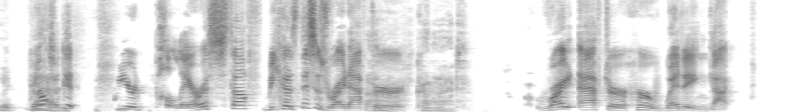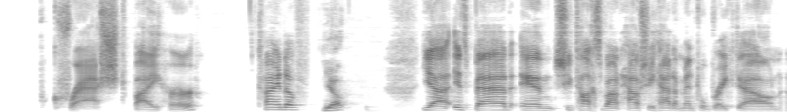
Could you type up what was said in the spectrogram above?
like, we go also get weird Polaris stuff because this is right after Oh, God. right after her wedding got crashed by her kind of. Yep. yeah it's bad. And she talks about how she had a mental breakdown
